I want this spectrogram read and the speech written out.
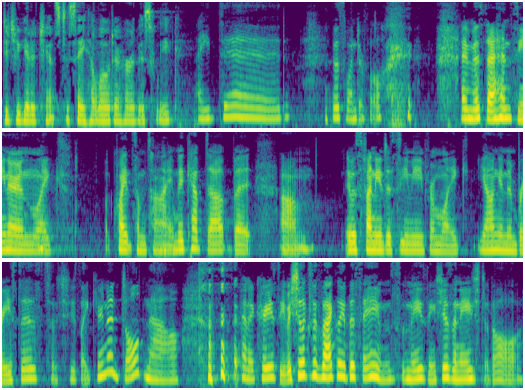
Did you get a chance to say hello to her this week? I did. It was wonderful. I missed her. I hadn't seen her in like quite some time. We kept up, but um, it was funny to see me from like young and embraces. to she's like, "You're an adult now." kind of crazy, but she looks exactly the same. It's amazing. She hasn't aged at all.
